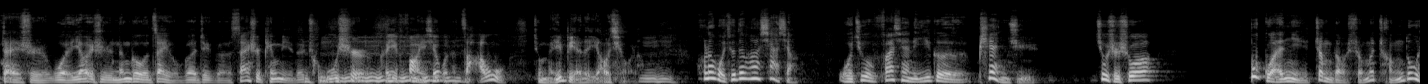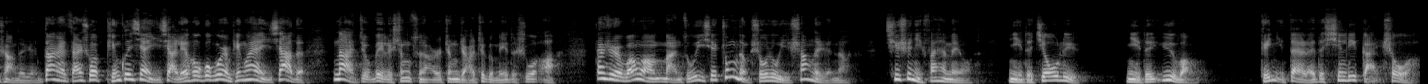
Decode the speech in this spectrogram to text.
但是我要是能够再有个这个三十平米的储物室，可以放一些我的杂物，就没别的要求了。后来我就在往下想，我就发现了一个骗局，就是说。不管你挣到什么程度上的人，当然咱说贫困线以下，联合国公认贫困线以下的，那就为了生存而挣扎，这个没得说啊。但是往往满足一些中等收入以上的人呢，其实你发现没有，你的焦虑、你的欲望，给你带来的心理感受啊，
